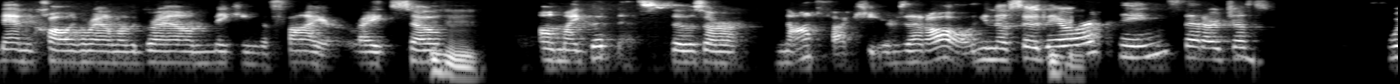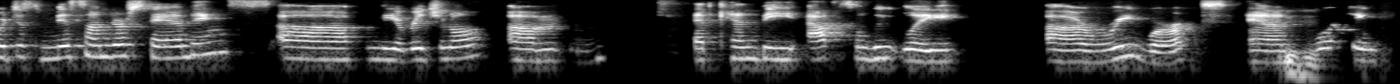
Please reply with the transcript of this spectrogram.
men crawling around on the ground making the fire, right? So, Mhm. Oh my goodness, those are not fakirs at all. You know, so there are things that are just were just misunderstandings uh, from the original um, that can be absolutely uh, reworked and Mhm. working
